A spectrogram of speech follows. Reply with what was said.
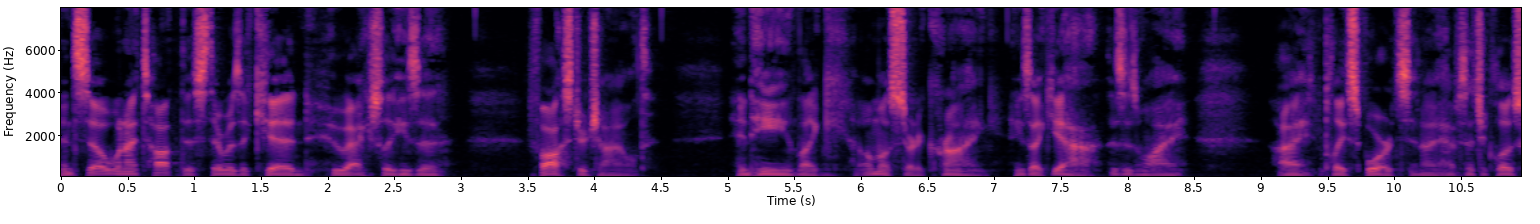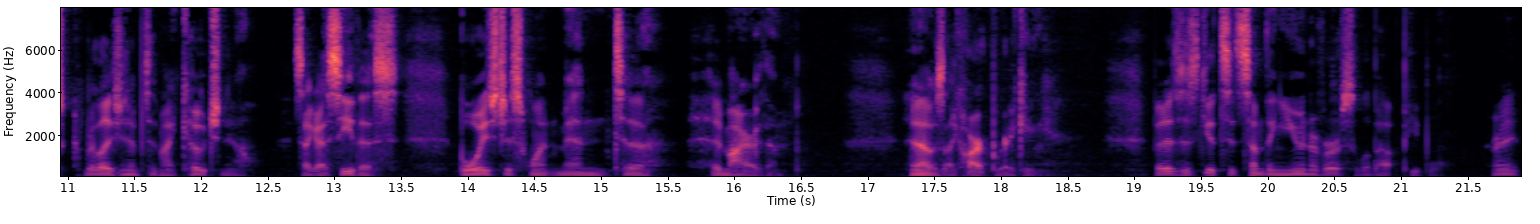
And so when I taught this, there was a kid who actually he's a foster child, and he like almost started crying. He's like, "Yeah, this is why I play sports, and I have such a close relationship to my coach now. It's like I see this. Boys just want men to admire them." And that was like heartbreaking. But it just gets at something universal about people, right?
